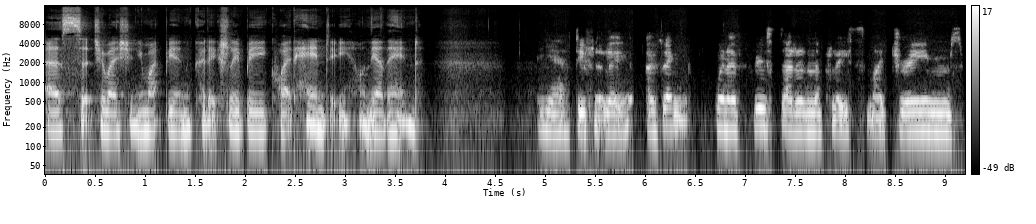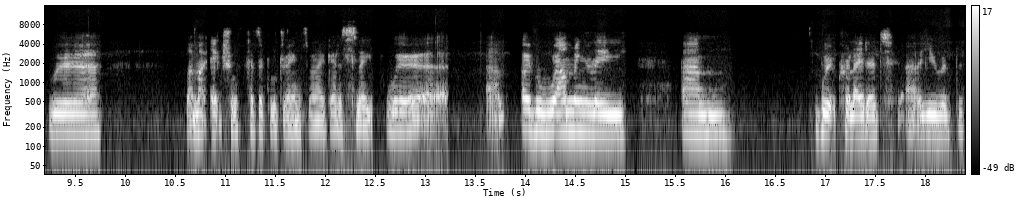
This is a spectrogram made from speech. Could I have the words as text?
a situation you might be in could actually be quite handy, on the other hand. Yeah, definitely. I think when I first started in the police, my dreams were like my actual physical dreams when I go to sleep were um, overwhelmingly um, work related. Uh, you would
